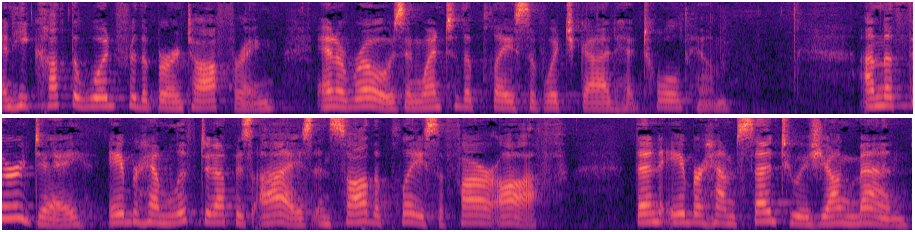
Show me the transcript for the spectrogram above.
and he cut the wood for the burnt offering, and arose and went to the place of which God had told him. On the third day, Abraham lifted up his eyes and saw the place afar off. Then Abraham said to his young men,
